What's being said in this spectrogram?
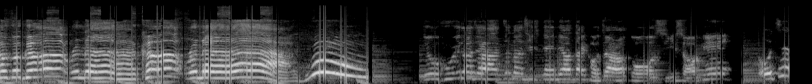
Corona Corona，呜！就呼吁大家这段期间一定要戴口罩，然后多洗手，OK？我记得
